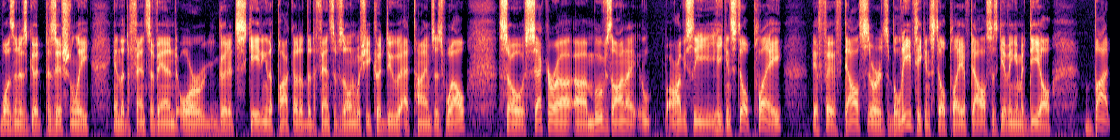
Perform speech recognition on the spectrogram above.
wasn't as good positionally in the defensive end or good at skating the puck out of the defensive zone, which he could do at times as well. So Sekera uh, moves on. I, obviously, he can still play if if Dallas or it's believed he can still play if Dallas is giving him a deal but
